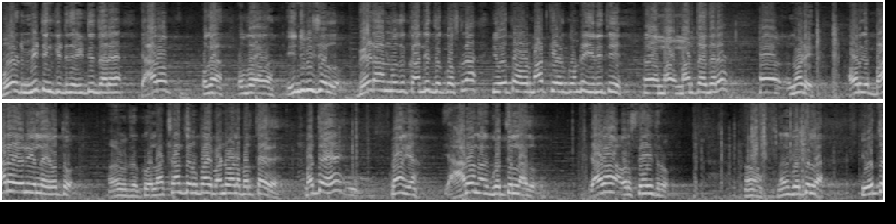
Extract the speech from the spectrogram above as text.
ಬೋರ್ಡ್ ಮೀಟಿಂಗ್ ಇಟ್ಟಿದ್ದಾರೆ. ಯಾರೋ ಒಬ್ಬ ಒಬ್ಬ ಇಂಡಿವಿಜುವಲ್ ಬೇಡ ಅನ್ನೋದಕ್ಕೆ ಅಂದಿದ್ದಕ್ಕೋಸ್ಕರ ಇವತ್ತು ಅವ್ರ ಮಾತು ಕೇಳಿಕೊಂಡು ಈ ರೀತಿ ಮಾಡ್ತಾ ಇದ್ದಾರೆ. ನೋಡಿ, ಅವ್ರಿಗೆ ಭಾರ ಏನೂ ಇಲ್ಲ ಇವತ್ತು. ಲಕ್ಷಾಂತರ ರೂಪಾಯಿ ಬಂಡವಾಳ ಬರ್ತಾ ಇದೆ. ಮತ್ತೆ ಯಾರೋ ನನಗೆ ಗೊತ್ತಿಲ್ಲ ಅದು. ಯಾರೋ ಅವ್ರ ಸ್ನೇಹಿತರು. ಹ್ಮ್ ನನಗೆ ಗೊತ್ತಿಲ್ಲ. ಇವತ್ತು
